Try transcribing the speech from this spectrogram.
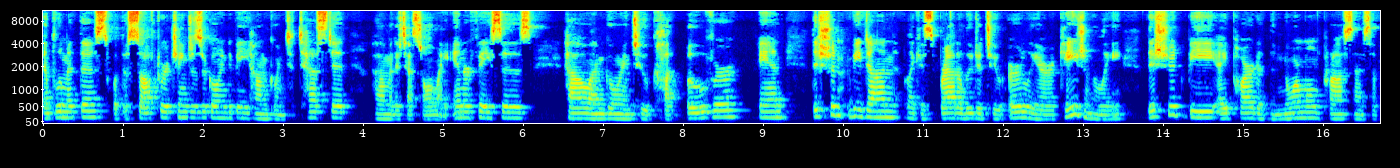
implement this, what the software changes are going to be, how I'm going to test it, how I'm going to test all my interfaces, how I'm going to cut over. And This shouldn't be done, like as Brad alluded to earlier, occasionally. This should be a part of the normal process of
